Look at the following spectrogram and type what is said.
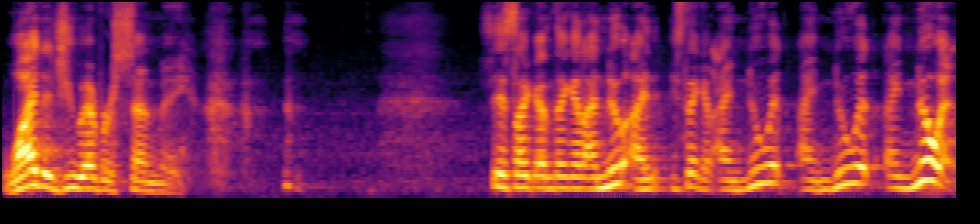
Why did you ever send me? See, it's like I'm thinking, I knew, I, he's thinking, I knew it, I knew it, I knew it.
